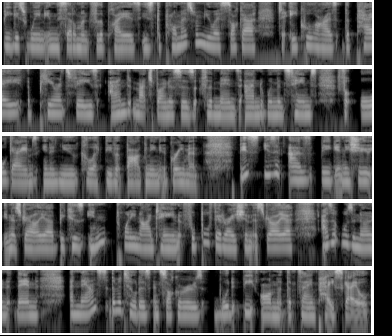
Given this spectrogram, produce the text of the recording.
biggest win in the settlement for the players is the promise from US soccer to equalise the pay, appearance fees, and match bonuses for the men's and women's teams for all games in a new collective bargaining agreement. This isn't as big an issue in Australia because in 2019, Football Federation Australia, as it was known then, announced the Matildas and Socceroos would be on the same pay scale.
